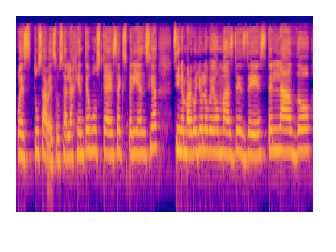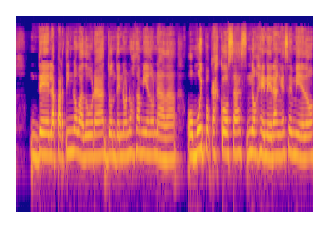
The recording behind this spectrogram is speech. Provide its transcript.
pues tú sabes, o sea, la gente busca esa experiencia, sin embargo, yo lo veo más desde este lado de la parte innovadora, donde no nos da miedo nada o muy pocas cosas nos generan ese miedo,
